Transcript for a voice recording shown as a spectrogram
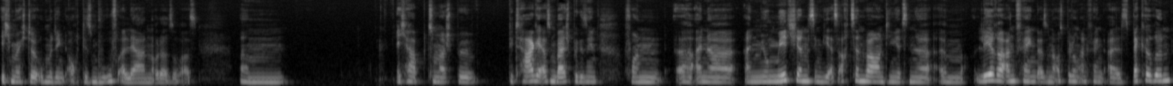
ich möchte unbedingt auch diesen Beruf erlernen oder sowas. Ähm, ich habe zum Beispiel die Tage erst ein Beispiel gesehen von äh, einer, einem jungen Mädchen, das irgendwie erst 18 war und die jetzt eine ähm, Lehre anfängt, also eine Ausbildung anfängt als Bäckerin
